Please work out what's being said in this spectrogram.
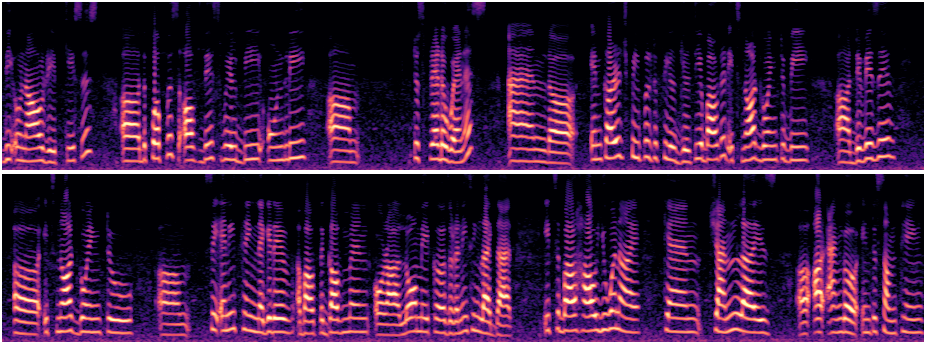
the Unnao rape cases. Uh, the purpose of this will be only um, to spread awareness and uh, encourage people to feel guilty about it. It's not going to be uh, divisive. Uh, it's not going to um, say anything negative about the government or our lawmakers or anything like that. It's about how you and I can channelize uh, our anger into something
